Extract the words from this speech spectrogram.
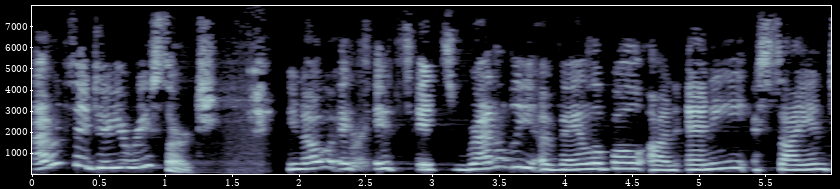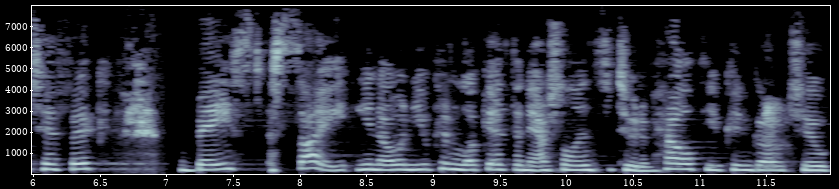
I would say do your research. You know, it's Right. it's it's readily available on any scientific based site, you know, and you can look at the National Institute of Health, you can go to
